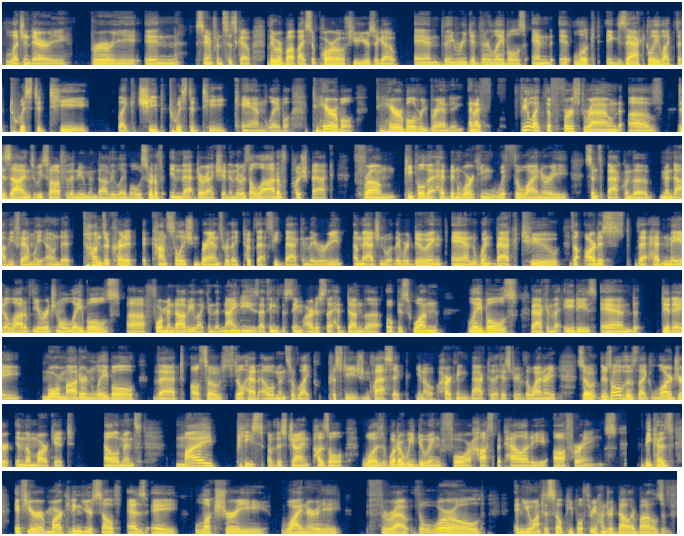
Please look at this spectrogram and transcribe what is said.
legendary brewery in San Francisco. They were bought by Sapporo a few years ago and they redid their labels and it looked exactly like the Twisted Tea, like cheap Twisted Tea can label. Terrible, terrible rebranding. And I f- feel like the first round of designs we saw for the new Mondavi label was sort of in that direction. And there was a lot of pushback from people that had been working with the winery since back when the Mondavi family owned it. Tons of credit to Constellation Brands, where they took that feedback and they reimagined what they were doing and went back to the artists that had made a lot of the original labels uh, for Mondavi, like in the 90s. I think the same artist that had done the Opus One labels back in the 80s and did a more modern label that also still had elements of like prestige and classic, you know, harkening back to the history of the winery. So there's all of those like larger in the market elements. My piece of this giant puzzle was what are we doing for hospitality offerings? Because if you're marketing yourself as a luxury winery throughout the world and you want to sell people $300 bottles of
